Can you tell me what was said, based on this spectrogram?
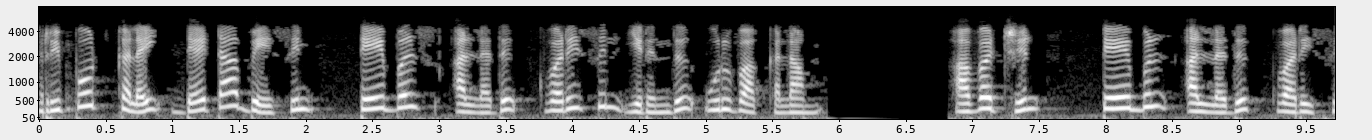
ரிப்போர்ட் களை டேட்டாபேஸ் டேபிள்ஸ் அல்லது குரீஸ் இருந்து உருவாக்கலாம். அவற்றில் டேபிள் அல்லது குரீஸ்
